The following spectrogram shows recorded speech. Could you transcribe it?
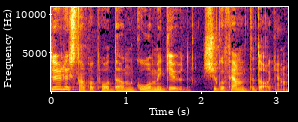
Du lyssnar på podden Gå med Gud, 25 dagen.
